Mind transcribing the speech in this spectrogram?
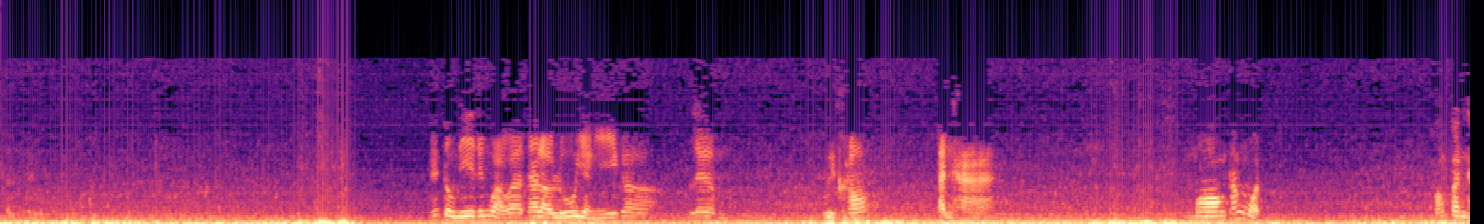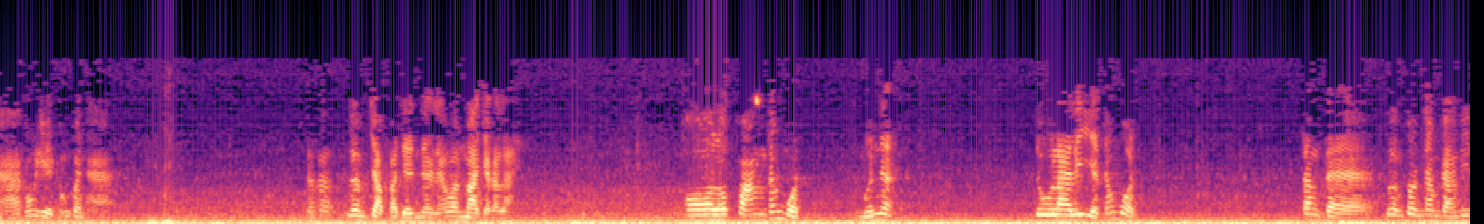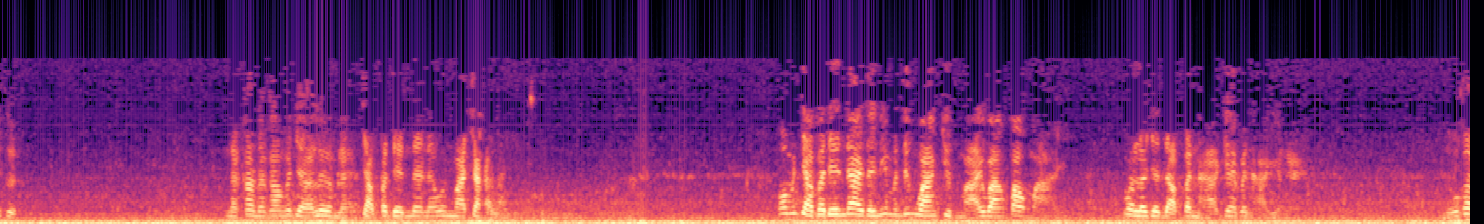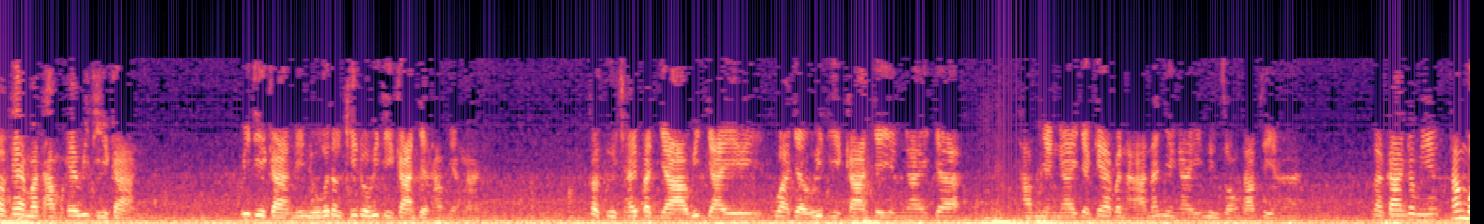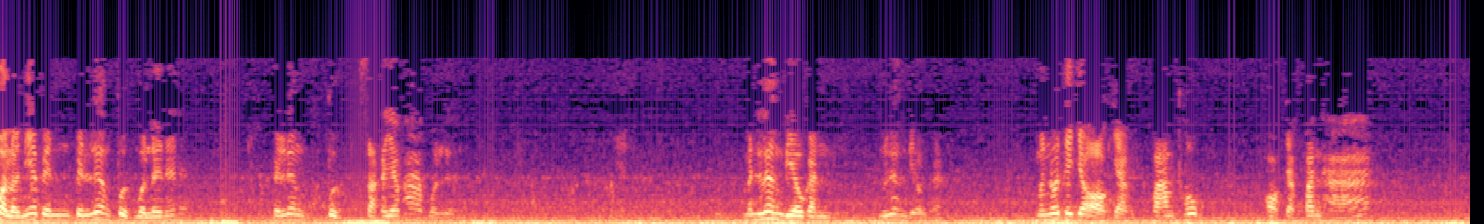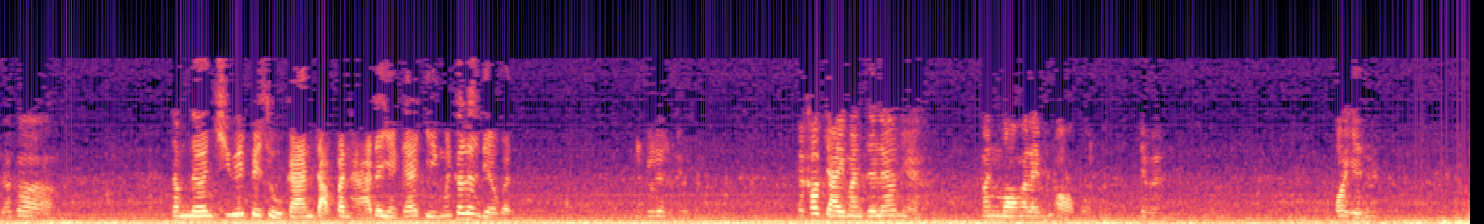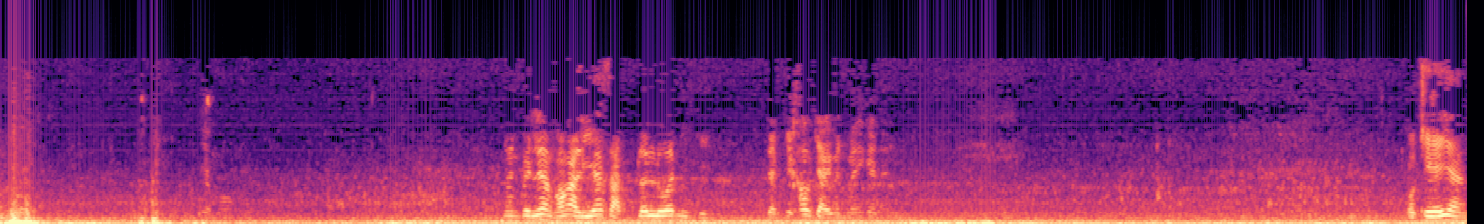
นี่ตรงนี้ถึงบอกว่าถ้าเรารู้อย่างนี้ก็เริ่มวิเคราะห์ปัญหา มองทั้งหมด ของปัญหาของเหตุของปัญหา แล้วก็เริ่มจับประเด็นได้แล้วว่ามันมาจากอะไร พอเราฟังทั้งหมด เหมือนเนี่ย ดูรายละเอียดทั้งหมด ตั้งแต่เบื้องต้นทำกลางที่สุดนะครับนะครับก็จะเริ่มแล้วจับประเด็นได้แล้วมันมาจากอะไรพอมันจับประเด็นได้แต่นี้มันถึงวางจุดหมายวางเป้าหมาย ว่าเราจะดับปัญหาแก้ปัญหายังไง หนูก็แค่มาทำแค่วิธีการ วิธีการนี้หนูก็ต้องคิดว่าวิธีการจะทำอย่างไร ก็คือใช้ปัญญาวิจัยว่าจะวิธีการจะยังไงจะทำยังไงจะแก้ปัญหานั้นยังไงหนึ่งสองสามสี่ห้าหลักการก็มีทั้งหมดเหล่านี้เป็นเป็นเรื่องฝึกหมดเลยนะเนี่ยเป็นเรื่องฝึกศักยภาพหมดเลย มันเรื่องเดียวกันเรื่องเดียวกัน มนุษย์ที่จะออกจากความทุกข์ออกจากปัญหา แล้วก็ดำเนินชีวิตไปสู่การดับปัญหาได้อย่างแท้จริง มันก็เรื่องเดียวกันมันก็เรื่องเดียวกันถ้าเข้าใจมันเสร็จแล้วเนี่ย มันมองอะไรมันออกหมดใช่ไหมพอเห็นมันเป็นเรื่องของอริยสัจล้วนๆจริงๆแต่จะเข้าใจมันไหมแค่นั้ นโอเคยัง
